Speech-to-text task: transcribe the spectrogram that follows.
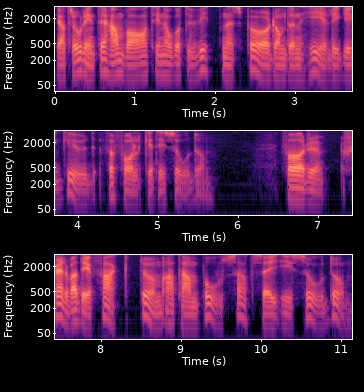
Jag tror inte han var till något vittnesbörd om den helige Gud för folket i Sodom. För själva det faktum att han bosatt sig i Sodom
